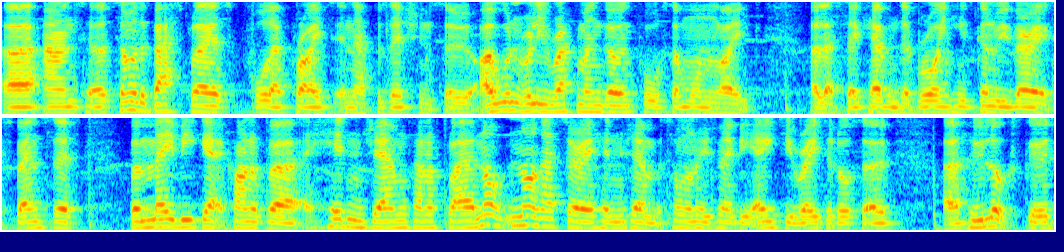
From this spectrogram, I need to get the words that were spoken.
uh, and uh, some of the best players for their price in their position. So I wouldn't really recommend going for someone like, uh, let's say, Kevin De Bruyne. He's going to be very expensive. But maybe get kind of a, a, hidden gem kind of player. Not not necessarily a hidden gem, but someone who's maybe 80 rated or so, uh, who looks good,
